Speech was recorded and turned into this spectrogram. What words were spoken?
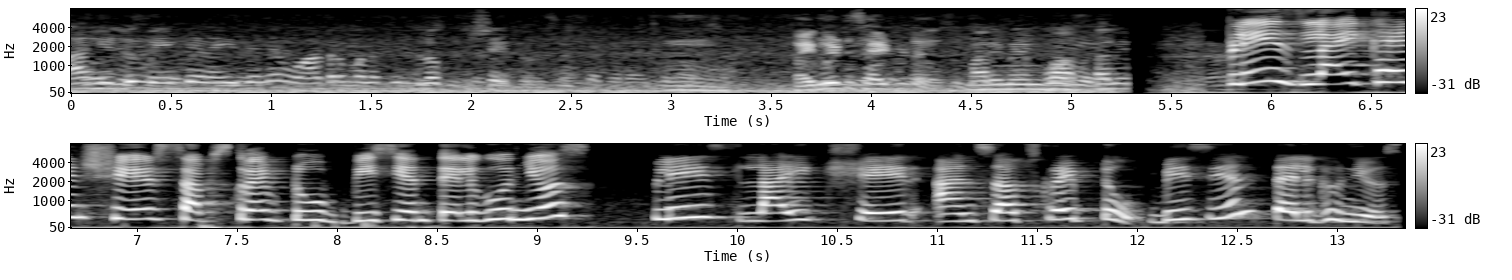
ఆ హెడ్ మెయింటైన్ అయితేనే వాటర్ మనకి ఇందులో పుష్ అవుతుంది సార్. ఫైవ్ మీటర్స్ హైట్ ఉంటుంది. మరి మేము బస్తాలు Please like and share, subscribe to BCN Telugu News. Please like, share and subscribe to BCN Telugu News.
